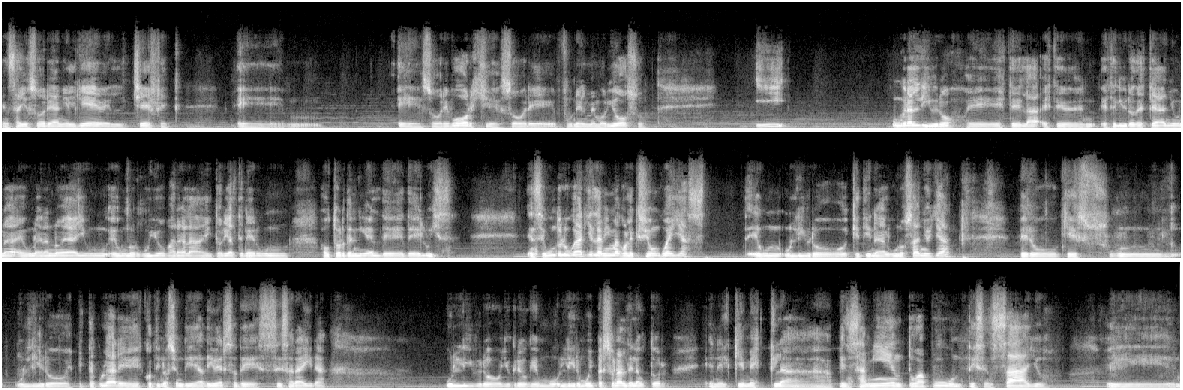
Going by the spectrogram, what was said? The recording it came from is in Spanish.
ensayos sobre Daniel Gebel, Chefek, eh, eh, sobre Borges, sobre Funel Memorioso. Y un gran libro. Eh, este, este, este, libro de este año es una gran novedad y un, es un orgullo para la editorial tener un autor del nivel de, Luis. En segundo lugar, y en la misma colección Huellas, es un, libro que tiene algunos años ya, pero que es un, libro espectacular, es continuación de Ideas Diversas de César Aira, un libro, yo creo que un libro muy personal del autor, en el que mezcla pensamiento, apuntes, ensayos. Eh,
